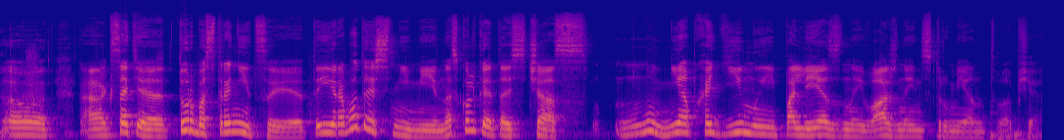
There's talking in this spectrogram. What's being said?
Вот. А, кстати, турбо-страницы, ты работаешь с ними? Насколько это сейчас ну, необходимый, полезный, важный инструмент вообще.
